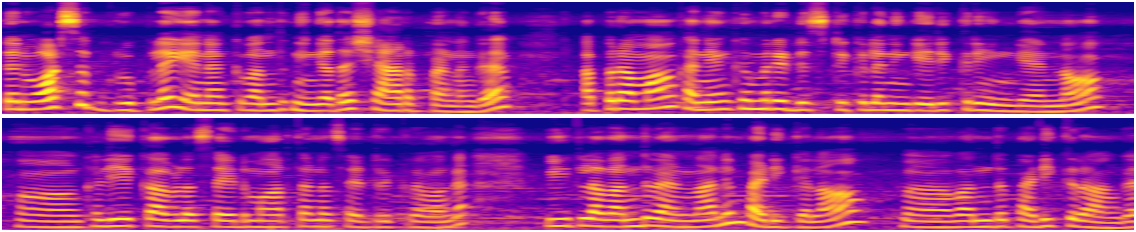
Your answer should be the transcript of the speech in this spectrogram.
தென் வாட்ஸ்அப் குரூப்பில் எனக்கு வந்து நீங்கள் அதை ஷேர் பண்ணுங்கள் அப்புறமா கன்னியாகுமரி டிஸ்ட்ரிக்டில் நீங்கள் இருக்கிறீங்கன்னா களியக்காவில் சைடு மார்த்தாண்ட சைடு இருக்கிறவங்க வீட்டில் வந்து வேணாலும் படிக்கலாம். வந்து படிக்கிறாங்க.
